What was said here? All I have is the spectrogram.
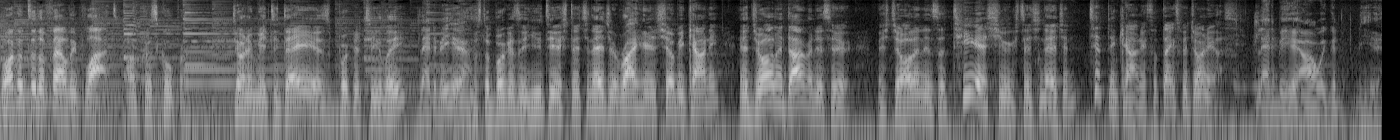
Welcome to the Family Plot. I'm Chris Cooper. Joining me today is Booker T. Leigh. Glad to be here. Mr. Booker is a UT Extension agent right here in Shelby County, and Joellen Dimond is here. Ms. Jordan is a TSU Extension agent, Tipton County. So thanks for joining us. Glad to be here. Always good to be here.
